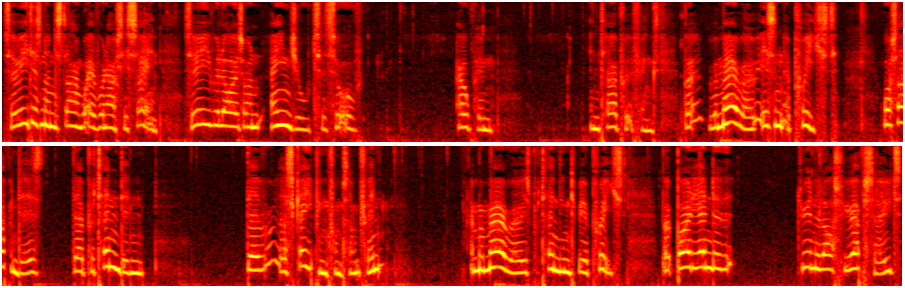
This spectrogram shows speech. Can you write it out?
So he doesn't understand what everyone else is saying. So he relies on Angel to sort of help him interpret things. But Romero isn't a priest what's happened is they're pretending they're escaping from something, and Romero is pretending to be a priest. But by the end of the, during the last few episodes,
